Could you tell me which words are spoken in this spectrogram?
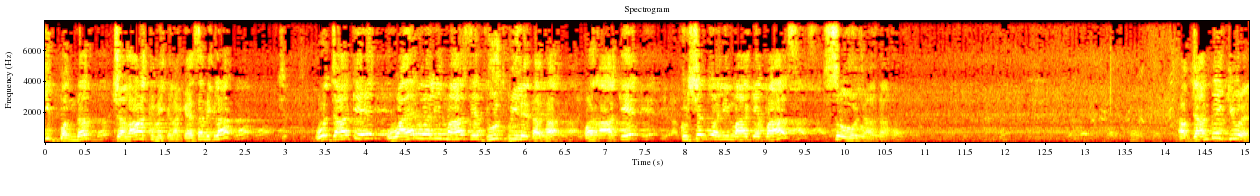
कि बंदर चलाक निकला। कैसा निकला? वो जाके वायर वाली माँ से दूध पी लेता था और आके कुशक वाली माँ के पास सो जाता था। आप जानते हैं क्यों है?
